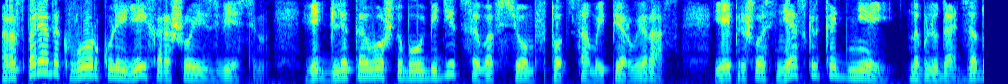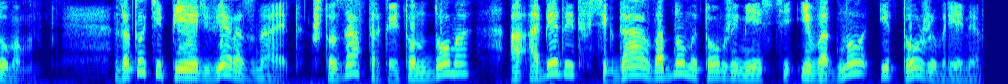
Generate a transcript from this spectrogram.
Распорядок в Оркуле ей хорошо известен, ведь для того, чтобы убедиться во всем в тот самый первый раз, ей пришлось несколько дней наблюдать за домом. Зато теперь Вера знает, что завтракает он дома, а обедает всегда в одном и том же месте и в одно и то же время.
